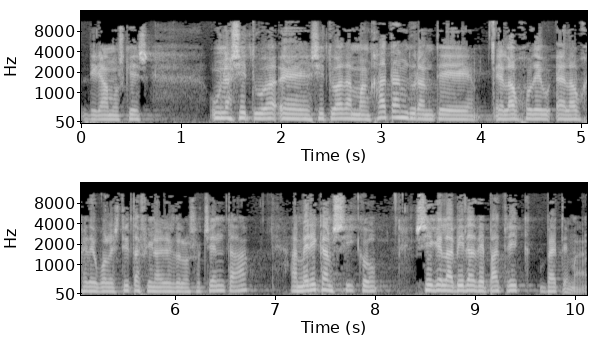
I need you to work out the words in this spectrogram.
digamos que es una eh, situada en Manhattan durante el auge, de, el auge, de, Wall Street a finales de los 80. American Psycho sigue la vida de Patrick Bateman,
